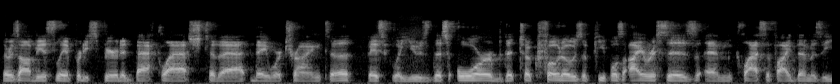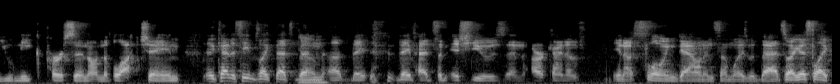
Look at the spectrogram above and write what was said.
There was obviously a pretty spirited backlash to that. They were trying to basically use this orb that took photos of people's irises and classified them as a unique person on the blockchain. It kind of seems like that's been, uh, they, they've had some issues and are kind of, you know, slowing down in some ways with that. So I guess, like,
